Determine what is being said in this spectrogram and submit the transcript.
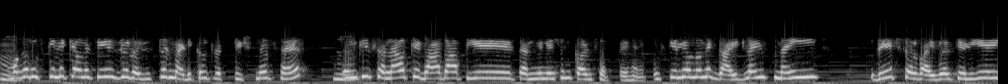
हम्म। मगर उसके लिए क्या होना चाहिए जो रजिस्टर्ड मेडिकल प्रैक्टिशनर्स हैं हम्म। उनकी सलाह के बाद आप ये टर्मिनेशन कर सकते हैं उसके लिए उन्होंने गाइडलाइंस नई रेप सर्वाइवर के लिए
